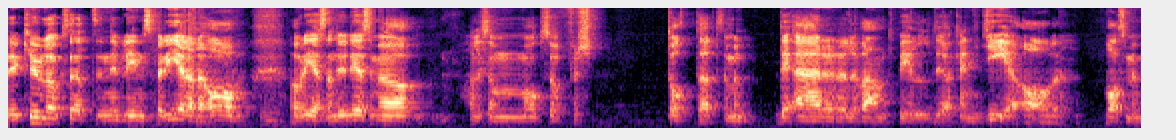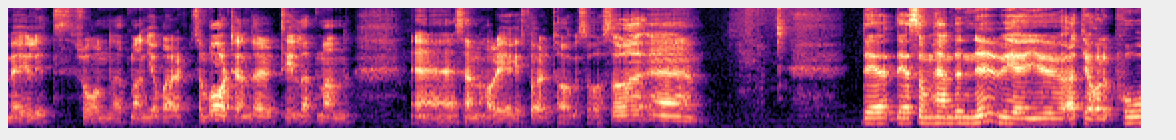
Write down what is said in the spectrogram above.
det är kul också att ni blir inspirerade av, av resan. Det är det som jag har liksom också förstått att men, det är en relevant bild jag kan ge av vad som är möjligt från att man jobbar som bartender till att man eh, sen har eget företag och så. så eh, det, det som händer nu är ju att jag håller på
